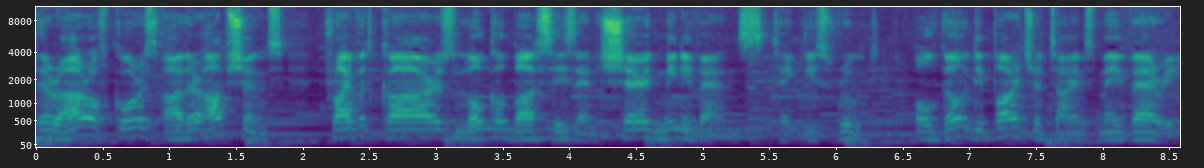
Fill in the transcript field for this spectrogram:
There are, of course, other options. Private cars, local buses, and shared minivans take this route, although departure times may vary.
